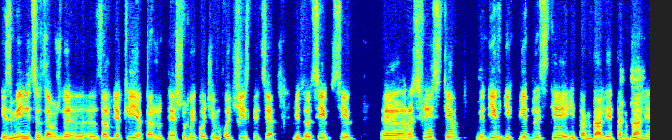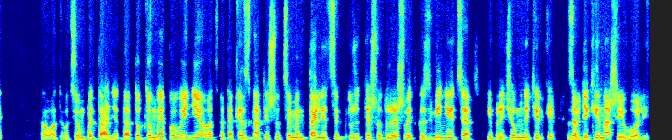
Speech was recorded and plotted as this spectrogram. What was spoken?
І змінюється завжди е, завдяки, я кажу, те, що ми хочемо очиститися від оцих всіх е, расистів, від їхніх підлості і так далі. і так далі. От у цьому питанні, да. Тобто, ми повинні от таке знати, що це ментальне, це дуже те, що дуже швидко змінюється, і причому не тільки завдяки нашій волі.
